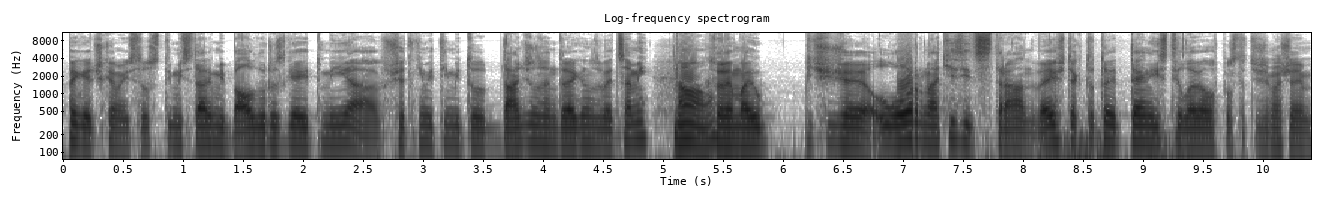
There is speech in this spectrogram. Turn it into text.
RPGčkami, so, s tými starými Baldur's Gatemi a všetkými týmito Dungeons and Dragons vecami, No, ktoré majú piči, že lore na tisíc strán, vieš, tak toto je ten istý level v podstate, že máš, neviem,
